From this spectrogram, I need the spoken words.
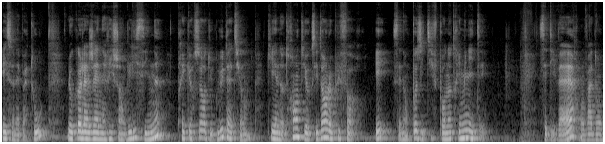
Et ce n'est pas tout. Le collagène est riche en glycine, précurseur du glutathion, qui est notre antioxydant le plus fort. Et c'est donc positif pour notre immunité. Cet hiver, on va donc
